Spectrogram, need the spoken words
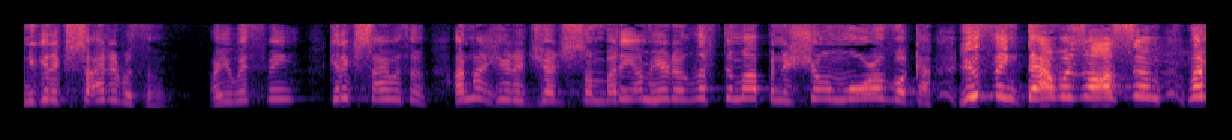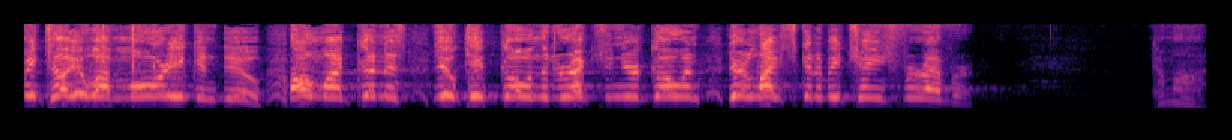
And you get excited with them. Are you with me? Get excited with them. I'm not here to judge somebody. I'm here to lift them up and to show more of what God. You think that was awesome? Let me tell you what more He can do. Oh my goodness. You keep going the direction you're going, your life's going to be changed forever. Come on.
